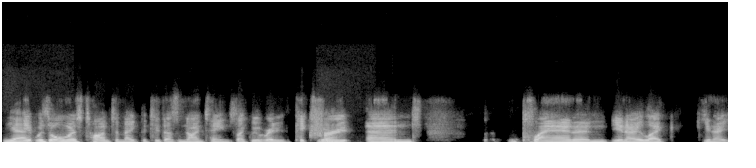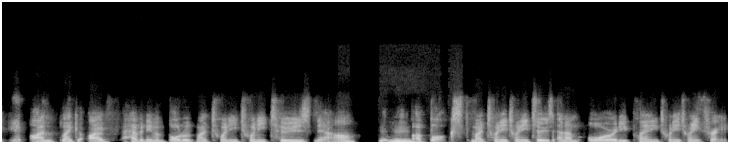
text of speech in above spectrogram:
yeah. it was almost time to make the 2019s. Like we were ready to pick Yeah. fruit and plan, and you know, like you know, I'm like I've haven't even bottled my 2022s now. Mhm. I boxed my 2022s, and I'm already planning 2023.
